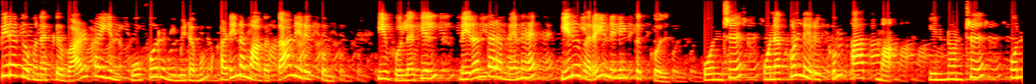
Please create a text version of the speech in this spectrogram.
பிறகு உனக்கு வாழ்க்கையின் ஒவ்வொரு நிமிடமும் கடினமாகத்தான் இருக்கும். இவ்வுலகில் நிரந்தரம் என இருவரை நினைத்துக்கொள். ஒன்று உனக்குள் இருக்கும் ஆத்மா. இன்னொன்று உன்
